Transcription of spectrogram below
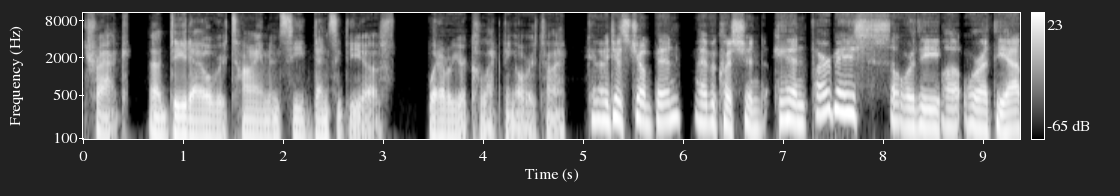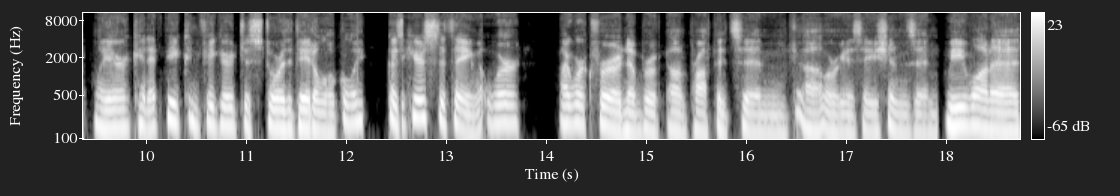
track uh, data over time and see density of whatever you're collecting over time. Can I just jump in? I have a question. Can Firebase or the uh, or at the app layer can it be configured to store the data locally? Because here's the thing: we're I work for a number of nonprofits and uh, organizations, and we want to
